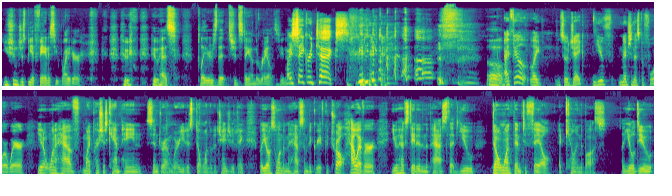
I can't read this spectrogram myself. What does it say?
you shouldn't just be a fantasy writer who who has players that should stay on the rails. You know. My sacred text. oh, I feel like so Jake, you've mentioned this before where you don't want to have my precious campaign syndrome where you just don't want them to change anything, but you also want them to have some degree of control. However, you have stated in the past that you don't want them to fail at killing the boss. Like you'll do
